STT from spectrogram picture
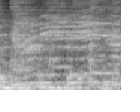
Thank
